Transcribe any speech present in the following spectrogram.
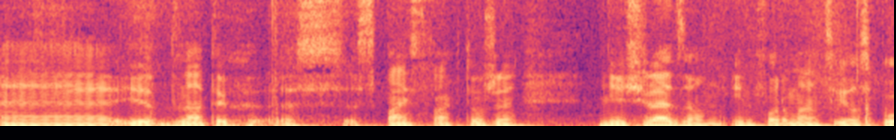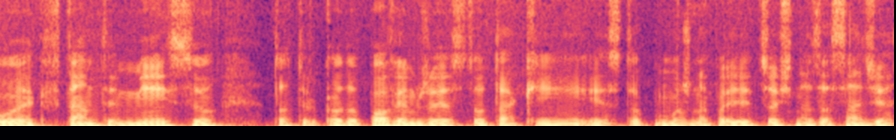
E, dla tych z, z Państwa, którzy nie śledzą informacji o spółek w tamtym miejscu, to tylko dopowiem, że jest to taki, jest to można powiedzieć coś na zasadzie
